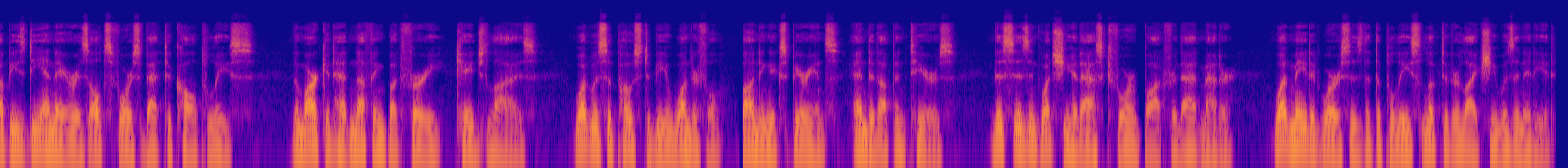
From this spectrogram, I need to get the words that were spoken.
Uppy's DNA results force vet to call police. The market had nothing but furry, caged lies. What was supposed to be a wonderful, bonding experience ended up in tears. This isn't what she had asked for or bought for that matter. What made it worse is that the police looked at her like she was an idiot.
